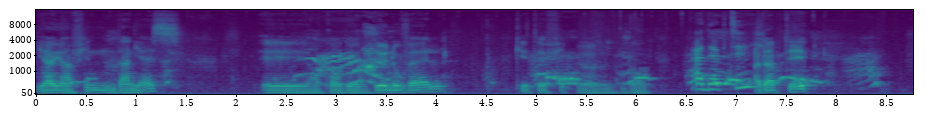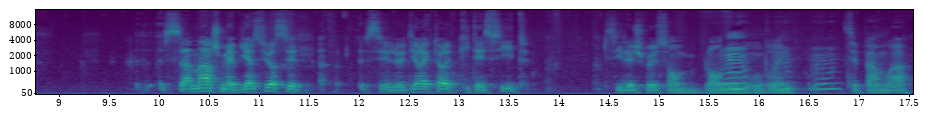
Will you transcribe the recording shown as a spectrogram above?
Il y a eu un film d'Agnès et encore de, deux nouvelles qui étaient euh, disons, Adapté. adaptées. Ça marche, mais bien sûr c'est c'est le directeur qui décide si les cheveux sont blonds Mm, ou, ou bruns. mm, mm. C'est pas moi.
